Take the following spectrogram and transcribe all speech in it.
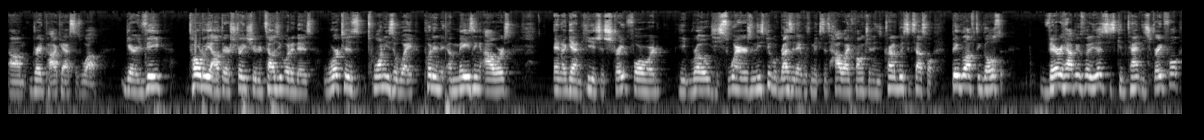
Um, great podcast as well. Gary Vee, totally out there, straight shooter, tells you what it is, worked his 20s away, put in amazing hours. And again, he is just straightforward. He rogues, he swears, and these people resonate with me because it's how I function. He's incredibly successful. Big lofty goals. Very happy with what he does. He's content. He's grateful,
